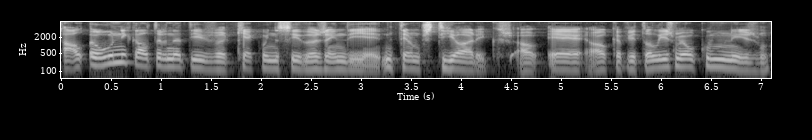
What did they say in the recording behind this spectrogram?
a única alternativa que é conhecida hoje em dia, em termos teóricos, ao, é, ao capitalismo é o comunismo.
